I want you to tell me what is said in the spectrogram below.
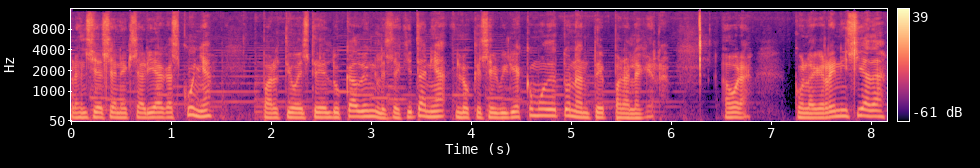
Francia se anexaría a Gascuña, parte oeste del Ducado inglés de Aquitania, lo que serviría como detonante para la guerra. Ahora, con la guerra iniciada,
